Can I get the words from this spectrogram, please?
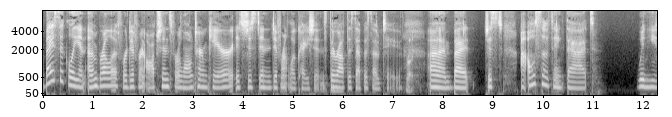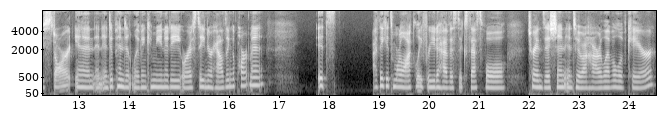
basically an umbrella for different options for long term care. It's just in different locations throughout this episode, too. Right. Um, but just, I also think that when you start in an independent living community or a senior housing apartment, it's, I think it's more likely for you to have a successful transition into a higher level of care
